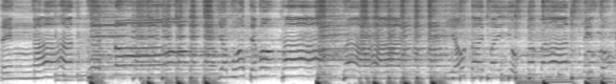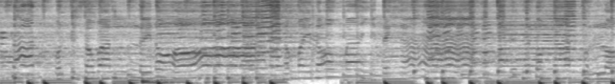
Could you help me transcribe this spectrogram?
แต่งงานเถิดน้องอย่ามัวแต่มองข้ามผ่านเดี๋ยวตายไปยกมาบ้านไม่สงสารก่อนขึ้นสวรรค์เลยน้องทำไมน้องไม่แต่งงานเธอต้องการคนหล่อ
